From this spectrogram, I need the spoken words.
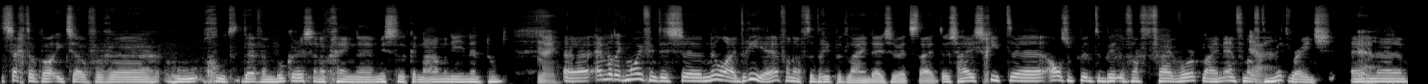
Het zegt ook wel iets over uh, hoe goed Devin Booker is. En ook geen uh, misselijke namen die je net noemt. Nee. Uh, en wat ik mooi vind is 0 uit 3 hè, vanaf de driepuntlijn deze wedstrijd. Dus hij schiet al zijn punten binnen vanaf de vrije worplijn en vanaf Ja. de midrange. En Ja. nou,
